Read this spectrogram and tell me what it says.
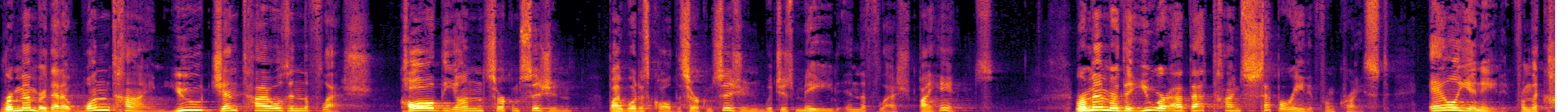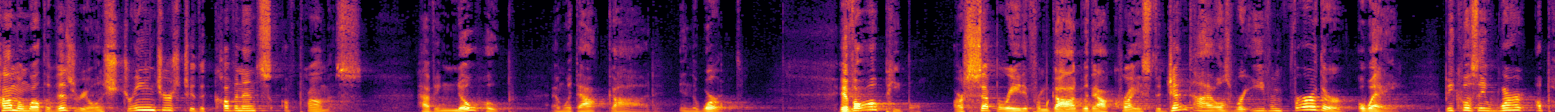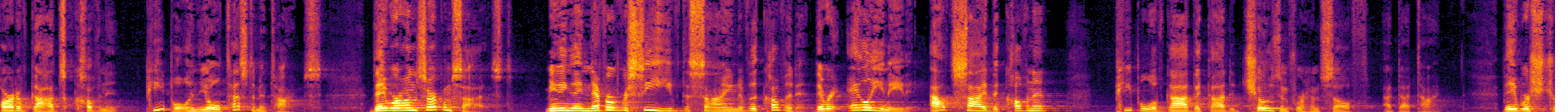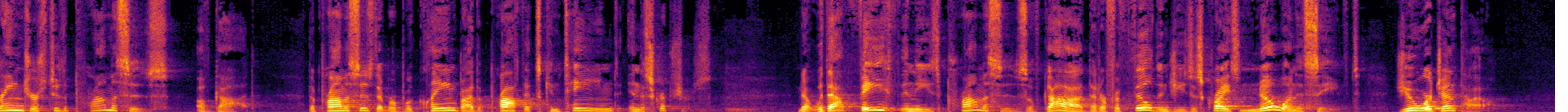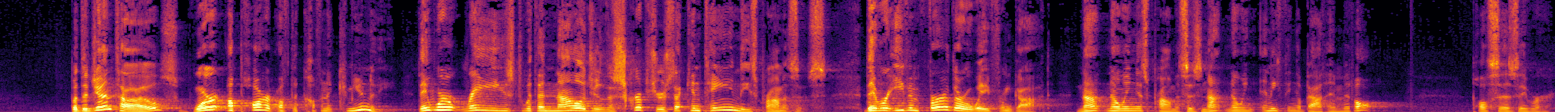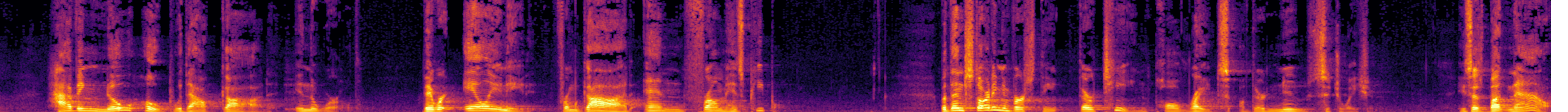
remember that at one time you Gentiles in the flesh, called the uncircumcision by what is called the circumcision, which is made in the flesh by hands. Remember that you were at that time separated from Christ alienated from the commonwealth of Israel and strangers to the covenants of promise, having no hope and without God in the world. If all people are separated from God without Christ, the Gentiles were even further away because they weren't a part of God's covenant people in the Old Testament times. They were uncircumcised, meaning they never received the sign of the covenant. They were alienated outside the covenant people of God that God had chosen for himself at that time. They were strangers to the promises of God, the promises that were proclaimed by the prophets contained in the scriptures. Now, without faith in these promises of God that are fulfilled in Jesus Christ, no one is saved, Jew or Gentile. But the Gentiles weren't a part of the covenant community. They weren't raised with a knowledge of the scriptures that contain these promises. They were even further away from God, not knowing his promises, not knowing anything about him at all. Paul says they were having no hope without God in the world. They were alienated from God and from his people. But then, starting in verse 13, Paul writes of their new situation. He says, But now,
